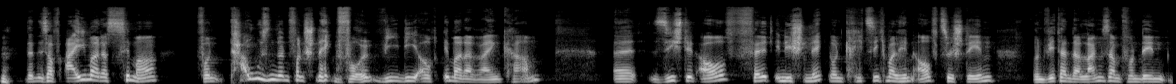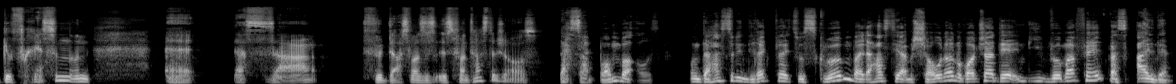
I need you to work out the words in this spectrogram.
dann ist auf einmal das Zimmer von Tausenden von Schnecken voll, wie die auch immer da reinkamen. Äh, sie steht auf, fällt in die Schnecken und kriegt sich mal hin aufzustehen und wird dann da langsam von denen gefressen und äh, das sah für das, was es ist, fantastisch aus. Das sah Bombe aus. Und da hast du den direkt vielleicht zu so squirmen, weil da hast du ja im Showdown Roger, der in die Würmer fällt, was eine der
